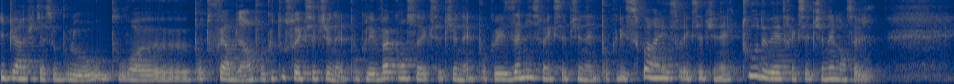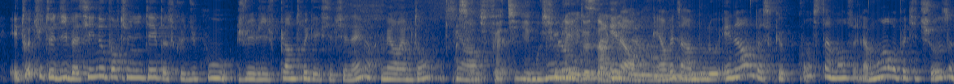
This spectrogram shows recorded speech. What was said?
hyper efficace au boulot, pour, euh, pour tout faire bien, pour que tout soit exceptionnel, pour que les vacances soient exceptionnelles, pour que les amis soient exceptionnels, pour que les soirées soient exceptionnelles. Tout devait être exceptionnel dans sa vie. Et toi, tu te dis, bah, c'est une opportunité parce que du coup, je vais vivre plein de trucs exceptionnels, mais en même temps, c'est C'est un une fatigue émotionnelle boulot de dingue. énorme. Et en fait, c'est un boulot énorme parce que constamment, c'est la moindre petite chose,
